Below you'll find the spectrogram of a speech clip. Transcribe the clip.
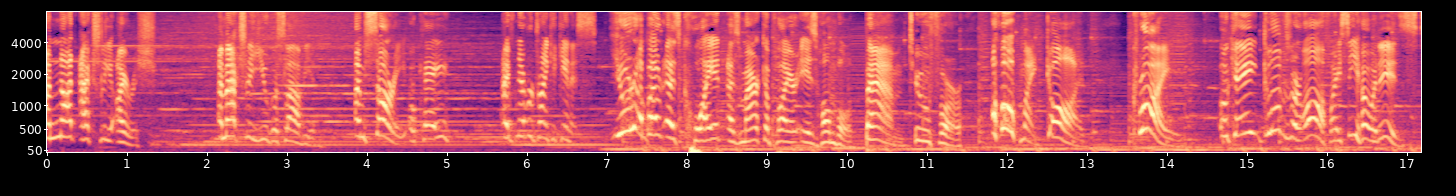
I'm not actually Irish. I'm actually Yugoslavian. I'm sorry, okay? I've never drank a Guinness. You're about as quiet as Markiplier is humble. Bam, two for. Oh my god! Cry! Okay, gloves are off. I see how it is.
